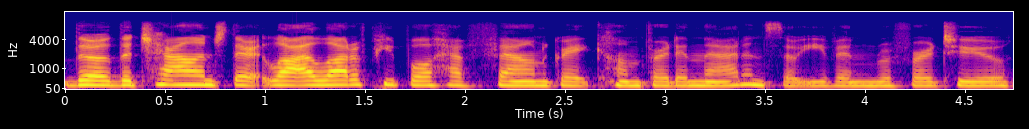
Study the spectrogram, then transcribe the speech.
though the challenge there, a lot of people have found great comfort in that, and so even refer to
